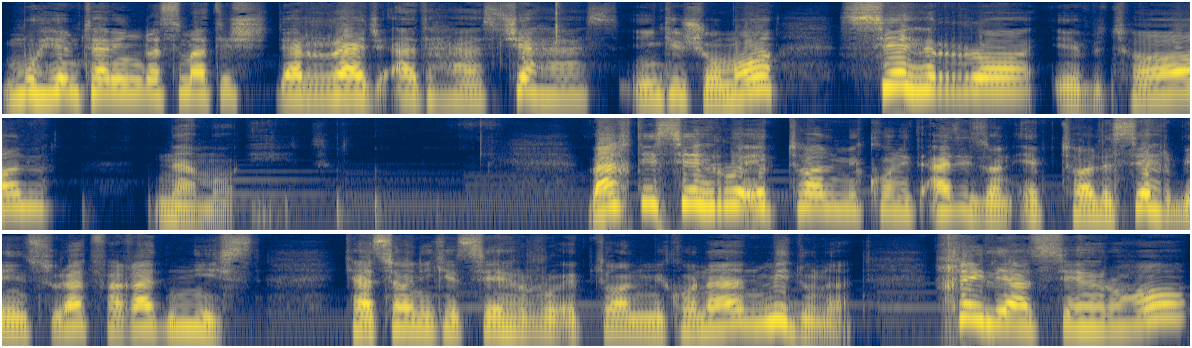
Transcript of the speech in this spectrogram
مهمترین قسمتش در رجعت هست چه هست؟ اینکه شما سحر را ابطال نمایید. وقتی سحر رو ابطال می‌کنید عزیزان ابطال سحر به این صورت فقط نیست. کسانی که سحر رو ابطال می‌کنن می‌دونن. خیلی از سحرها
